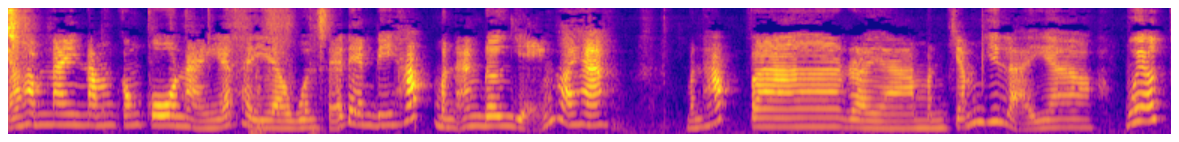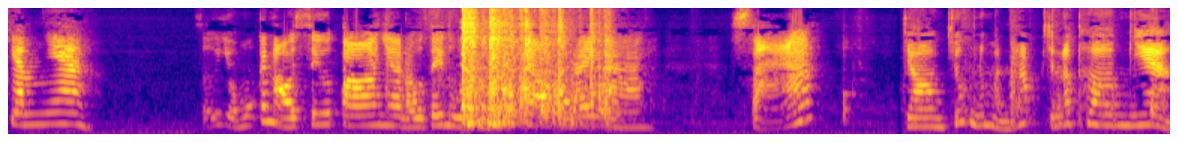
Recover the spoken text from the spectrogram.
Và hôm nay năm con cua này thì à, Quỳnh sẽ đem đi hấp mình ăn đơn giản thôi ha. Mình hấp à, rồi mình chấm với lại muối ớt chanh nha. Sử dụng một cái nồi siêu to nha. Đầu tiên Quỳnh sẽ cho vào đây là xả cho một chút nữa mình hấp cho nó thơm nha.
